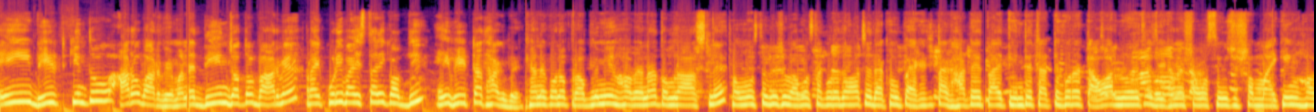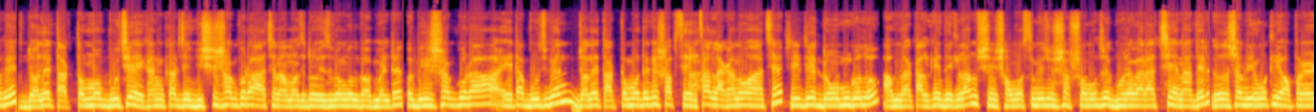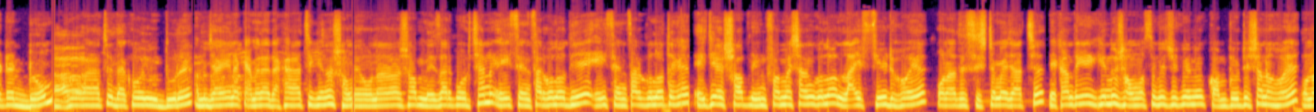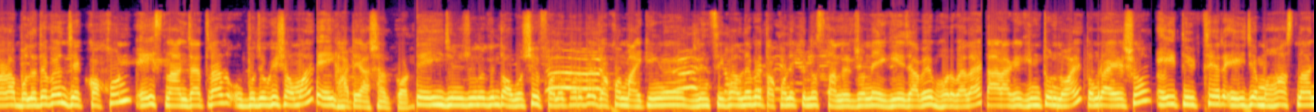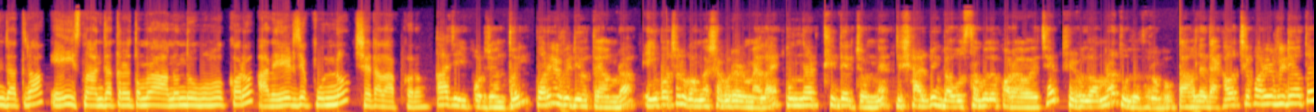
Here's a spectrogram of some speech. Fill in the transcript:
এই ভিড় কিন্তু আরও বাড়বে। মানে দিন যত বাড়বে, প্রায় কুড়ি বাইশ তারিখ অবধি এই ভিড়টা থাকবে। এখানে কোনো প্রবলেমই হবে না, তোমরা আসলে সমস্ত কিছু ব্যবস্থা করে দেওয়া হচ্ছে দেখো, এক একটা ঘাটে প্রায় তিনটে চারটে করে টাওয়ার রয়েছে, যেখানে সমস্ত কিছু সব মাইকিং হবে। জলের তারতম্য বুঝে এখানকার যে বিশেষজ্ঞরা আছেন আমাদের ওয়েস্ট বেঙ্গল গভর্নমেন্টের, ওই বিশেষজ্ঞরা এটা বুঝবেন জলের তারতম্য দেখে সব সেন্সার লাগানো আছে। সেই যে ডোমগুলো আমরা কালকে দেখলাম, সেই সমস্ত কিছু সব সমুদ্রে ঘুরে বেড়াচ্ছে এনাদের। সব রিমোটলি অপারেটেড ডোম, ঘুরে বেড়াচ্ছে। দেখো ওই দূরে, আমি জানি না ক্যামেরায় দেখা যাচ্ছে কিনা, সব- ওনারা সব মেজার করছেন এই সেন্সারগুলো দিয়ে। এই সেন্সারগুলো থেকে এই যে সব ইনফরমেশনগুলো লাইভ ফিড হয়ে ওনাদের সিস্টেমে যাচ্ছে। এখান থেকে কিন্তু সমস্ত কিছু কিন্তু কম্পিটিশন হয়ে ওনারা বলে দেবেন যে কখন এই স্নান যাত্রার উপযোগী সময় এই ঘাটে আসার পর। এই জিনিসগুলো কিন্তু অবশ্যই ফলো করবে। যখন মাইকিং এর গ্রিন সিগন্যাল দেবে, তখনই কিন্তু স্নানের জন্য এগিয়ে যাবে ভোরবেলায়। তার আগে কিন্তু নয়, তোমরা এসো। এই তীর্থের এই যে মহা স্নান যাত্রা, এই স্নান যাত্রায় তোমরা আনন্দ উপভোগ করো আর এর যে পুণ্য, সেটা লাভ করো। আজ এই পর্যন্তই। পরের ভিডিওতে আমরা এই বছর গঙ্গাসাগরের মেলায় পুণ্যার্থীদের জন্য যে সার্বিক ব্যবস্থাগুলো করা হয়েছে, সেগুলো আমরা তুলে ধরবো। তাহলে দেখা হচ্ছে পরের ভিডিওতে।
